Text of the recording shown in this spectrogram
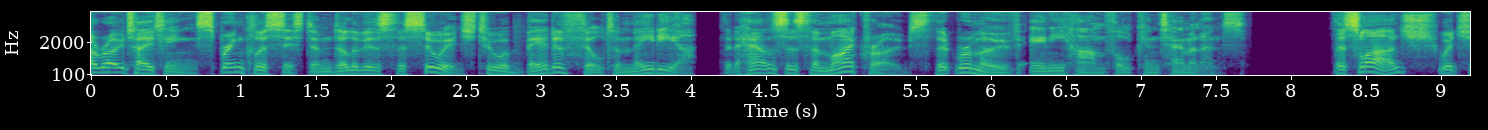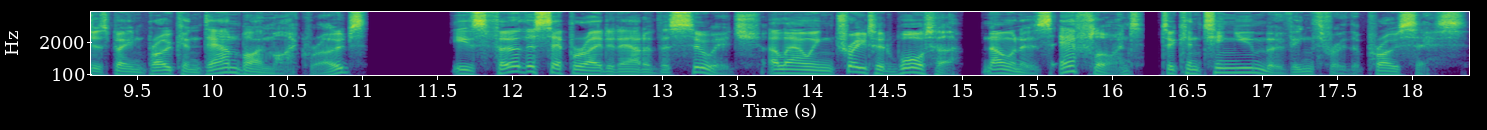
A rotating sprinkler system delivers the sewage to a bed of filter media that houses the microbes that remove any harmful contaminants. The sludge, which has been broken down by microbes, is further separated out of the sewage, allowing treated water, known as effluent, to continue moving through the process.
